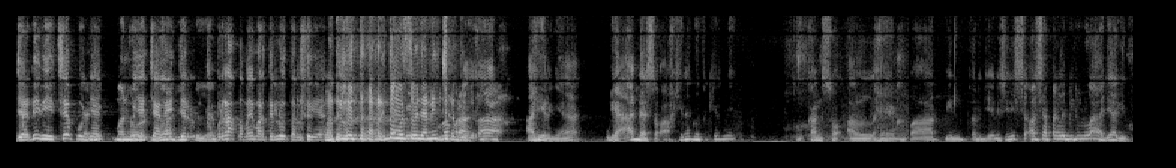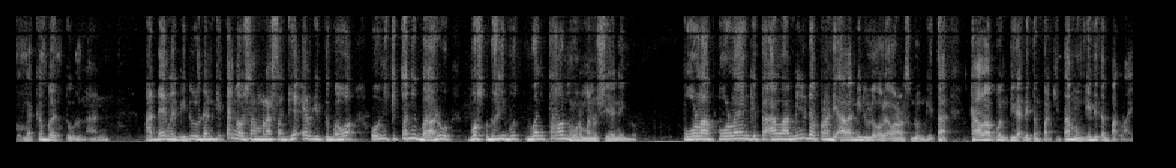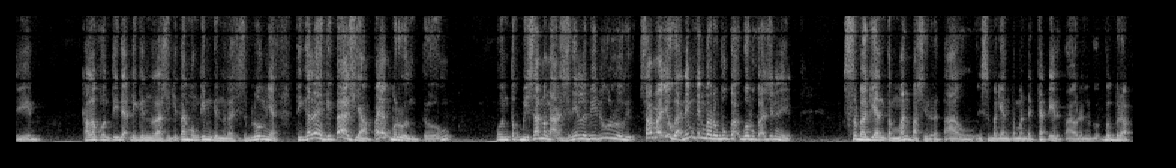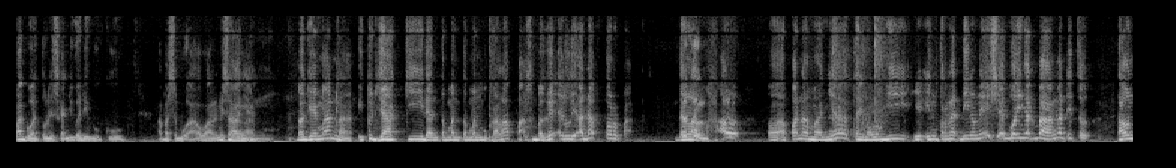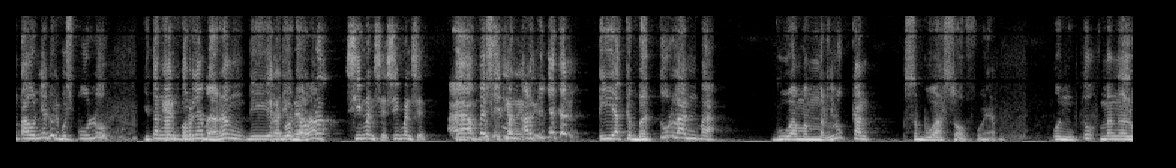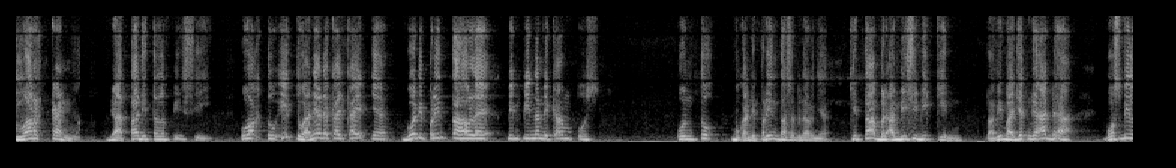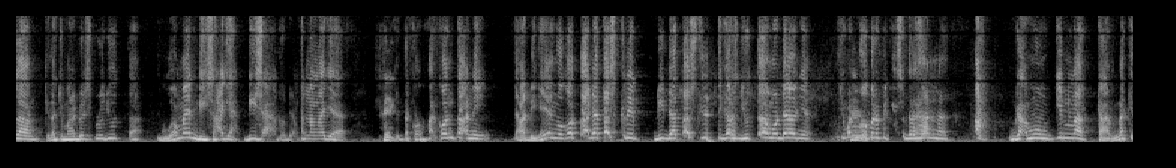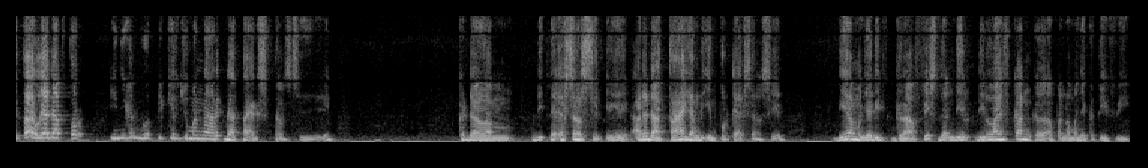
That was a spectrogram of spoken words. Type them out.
Jadi Nietzsche punya Jadi punya challenger gitu ya. keberat namanya Martin Luther tuh ya. Martin Luther itu musuhnya Nietzsche gue tuh. merasa akhirnya nggak ada soal akhirnya gue pikir nih bukan soal hebat pinter jenis ini soal siapa yang lebih dulu aja gitu nah kebetulan ada yang lebih dulu dan kita nggak usah merasa gr gitu bahwa oh ini kita nih baru bos udah ribuan tahun umur manusia ini bro pola-pola yang kita alami ini udah pernah dialami dulu oleh orang sebelum kita kalaupun tidak di tempat kita mungkin di tempat lain. Kalaupun tidak di generasi kita mungkin generasi sebelumnya. Tinggal ya kita siapa yang beruntung untuk bisa mengakses ini lebih dulu gitu. Sama juga nih mungkin baru buka gua buka sini nih. Sebagian teman pasti udah tahu. Ini sebagian teman dekat dia udah tahu. Dan gua- beberapa gua tuliskan juga di buku apa sebuah awal. Misalnya bagaimana itu Jaki dan teman-teman Bukalapak sebagai early adapter Pak. Dalam hal eh, apa namanya teknologi internet di Indonesia gue ingat banget itu tahun-tahunnya 2010 kita ngantornya bareng di radio dalam apa? Siemens ya, Siemens ya. apa secara men itu ya. artinya kan iya kebetulan Pak gua memerlukan sebuah software untuk mengeluarkan data di televisi. Waktu itu ini ada kait-kaitnya. Gue diperintah oleh pimpinan di kampus untuk bukan diperintah sebenarnya. Kita berambisi bikin, tapi budget nggak ada. Bos bilang kita cuma ada duit 10 juta. Gua main bisa aja, bisa. Gue bilang tenang aja. Kita kontak-kontak nih. Tadinya yang gue kontak data script. Di data script 300 juta modalnya. Cuman gue berpikir sederhana. Ah, nggak mungkin lah. Karena kita early adapter. Ini kan gue pikir cuma narik data Excel sheet ke dalam di Excel sheet ini ada data yang diinput ke Excel sheet. Dia menjadi grafis dan di, di live kan ke apa namanya ke TV.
